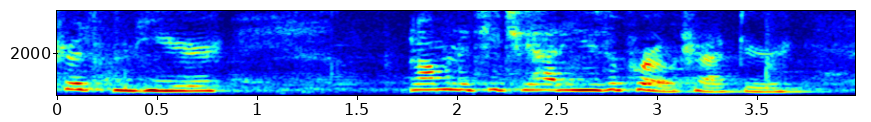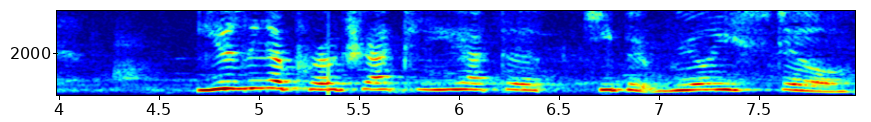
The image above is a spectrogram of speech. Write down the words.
Tristan here, and I'm going to teach you how to use a protractor. Using a protractor, you have to keep it really still.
